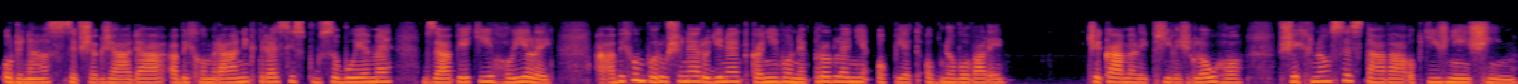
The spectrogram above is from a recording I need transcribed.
Od nás se však žádá, abychom rány, které si způsobujeme, v zápětí hojili a abychom porušené rodinné tkanivo neprodleně opět obnovovali. Čekáme-li příliš dlouho, všechno se stává obtížnějším.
